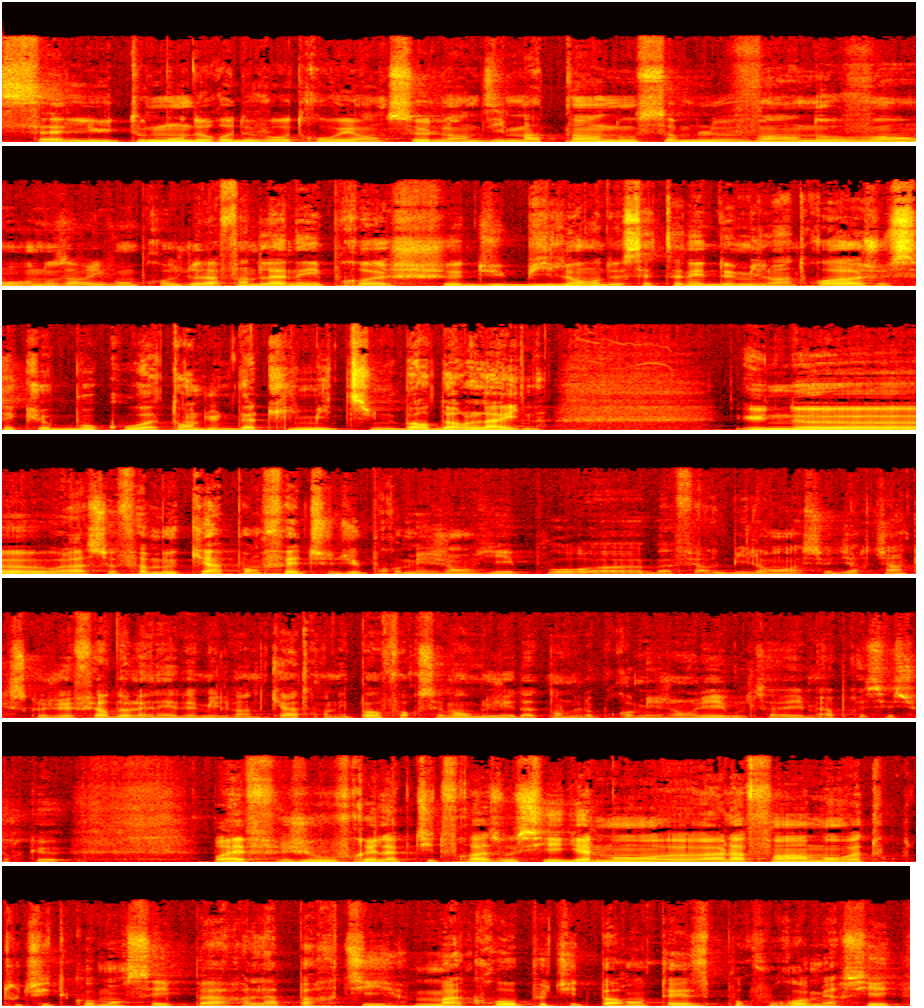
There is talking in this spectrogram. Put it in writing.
Salut tout le monde, heureux de vous retrouver en ce lundi matin. Nous sommes le 20 novembre, nous arrivons proche de la fin de l'année, proche du bilan de cette année 2023. Je sais que beaucoup attendent une date limite, une borderline une euh, voilà ce fameux cap en fait du 1er janvier pour euh, bah, faire le bilan et se dire tiens qu'est-ce que je vais faire de l'année 2024 on n'est pas forcément obligé d'attendre le 1er janvier vous le savez mais après c'est sûr que bref je vous ferai la petite phrase aussi également euh, à la fin mais on va tout de suite commencer par la partie macro petite parenthèse pour vous remercier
